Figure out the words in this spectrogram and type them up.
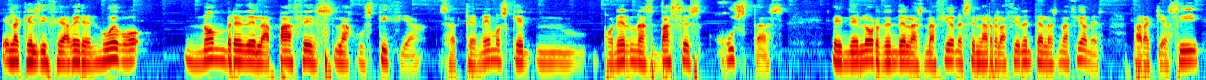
en la que él dice, a ver, el nuevo nombre de la paz es la justicia. O sea, tenemos que mm, poner unas bases justas en el orden de las naciones, en la relación entre las naciones, para que así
